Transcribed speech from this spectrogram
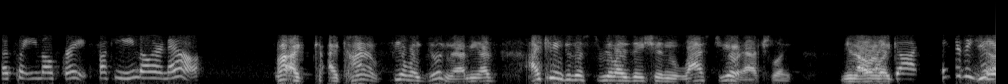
that's why email's great fucking email her now I I kind of feel like doing that I mean I've I came to this realization last year actually you know oh my like god end of the yeah,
